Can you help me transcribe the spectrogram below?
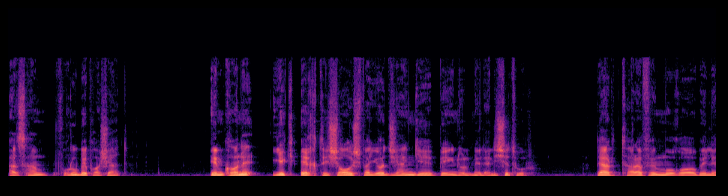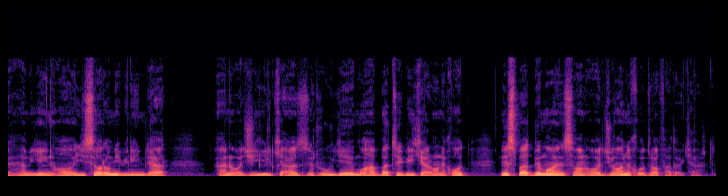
از هم فرو بپاشد؟ امکان یک اقتشاش و یا جنگ بین المللی چطور؟ در طرف مقابل همه اینها عیسی را می‌بینیم در اناجیل که از روی محبت بیکران خود نسبت به ما انسانها جان خود را فدا کرد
